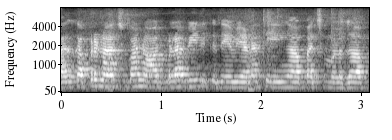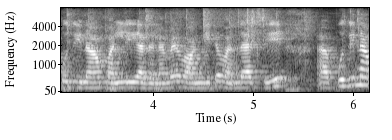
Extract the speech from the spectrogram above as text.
அதுக்கப்புறம் நான் சும்மா நார்மலாக வீட்டுக்கு தேவையான தேங்காய் பச்சை மிளகா புதினா மல்லி அதெல்லாமே வாங்கிட்டு வந்தாச்சு. புதினா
